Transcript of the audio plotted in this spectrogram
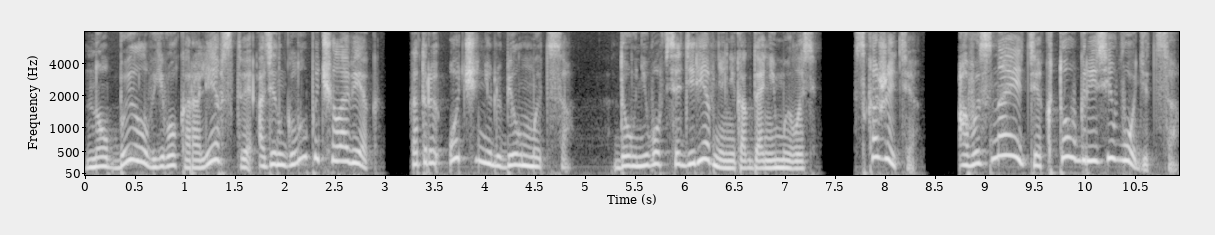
Но был в его королевстве один глупый человек, который очень не любил мыться. Да у него вся деревня никогда не мылась. Скажите, а вы знаете, кто в грязи водится?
